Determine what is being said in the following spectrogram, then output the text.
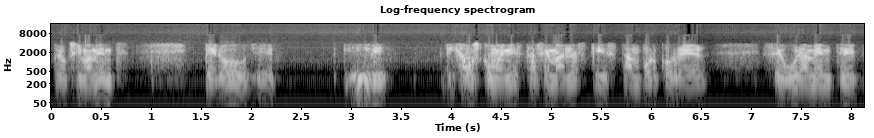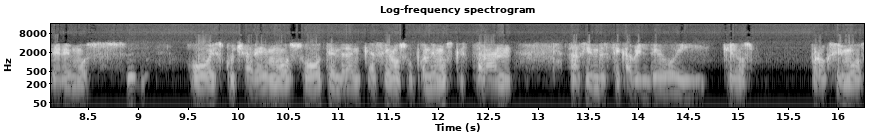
próximamente, pero eh, digamos como en estas semanas que están por correr, seguramente veremos o escucharemos o tendrán que hacer o suponemos que estarán haciendo este cabildeo y que los próximos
